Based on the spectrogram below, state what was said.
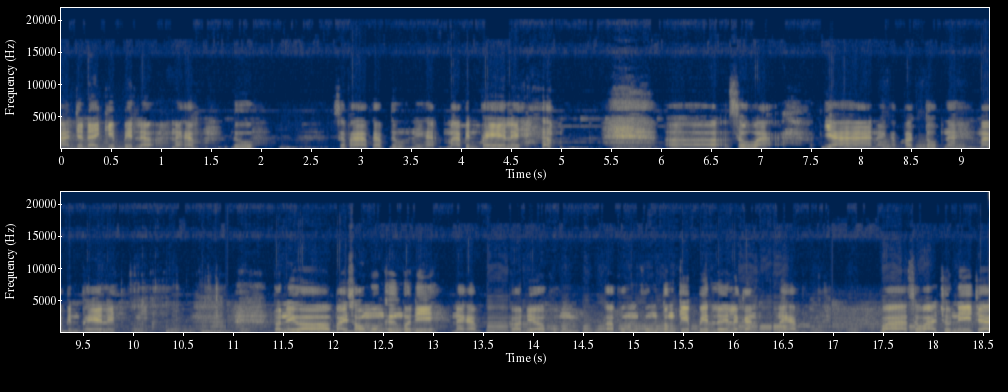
อาจจะได้เก็บเบ็ดแล้วนะครับ ดูสภาพครับดูนี่ฮะมาเป็นแพรเลยเอ่อสวะหญ้านะครับผักตบนะ มาเป็นแพรเลยนี่ ตอนนี้ก็บ่ายสองโมงครึ่งพอดีนะครับ ก็เดี๋ยวผมผมคงต้องเก็บเบ็ดเลยแล้วกันนะครับ ว่าสวะชุดนี้จะ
